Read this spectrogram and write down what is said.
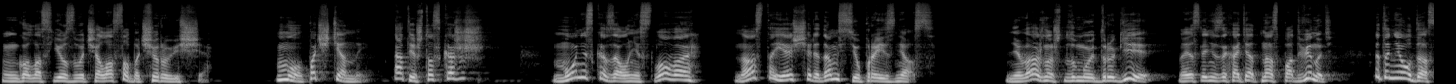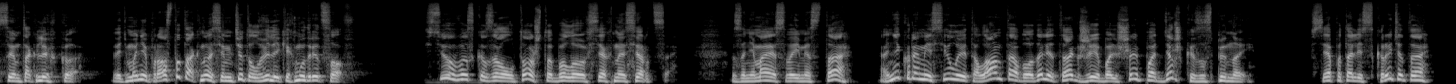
Голос Ю звучал особо чарующе. «Му, почтенный, а ты что скажешь?» Му не сказал ни слова, но стоящий рядом Сю произнес. «Неважно, что думают другие, но если не захотят нас подвинуть, это не удастся им так легко, ведь мы не просто так носим титул великих мудрецов». Сю высказал то, что было у всех на сердце. Занимая свои места, они кроме силы и таланта обладали также и большой поддержкой за спиной. Все пытались скрыть это,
